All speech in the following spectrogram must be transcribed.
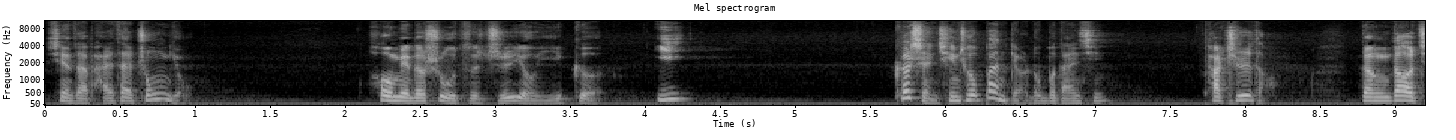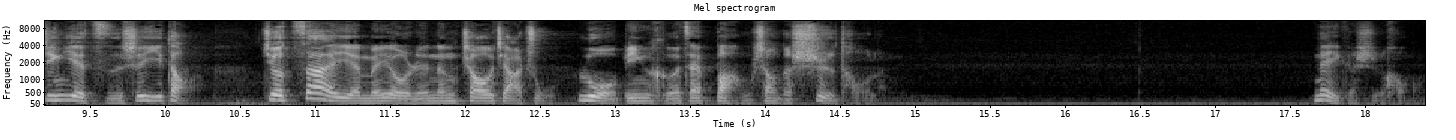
现在排在中游，后面的数字只有一个一。可沈清秋半点都不担心，他知道。等到今夜子时一到，就再也没有人能招架住骆宾河在榜上的势头了。那个时候，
